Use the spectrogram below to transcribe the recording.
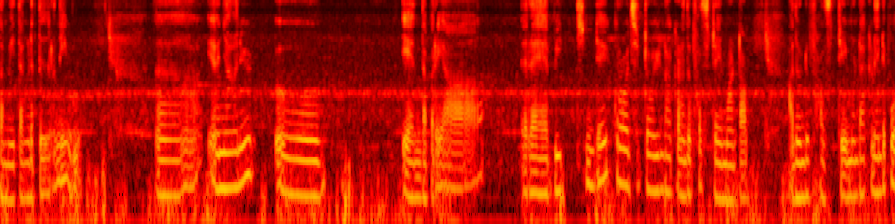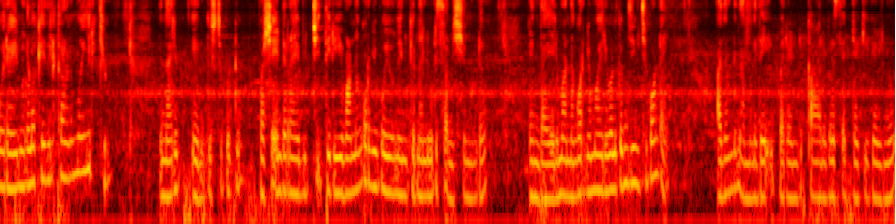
സമയത്ത് അങ്ങോട്ട് തീർന്നേ ഉള്ളൂ. ഞാൻ എന്താ പറയുക റാബിറ്റിന്റെ ക്രോച്ചറ്റ് ടോയ് ഉണ്ടാക്കണത് ഫസ്റ്റ് ടൈം ആട്ടോ. അതുകൊണ്ട് ഫസ്റ്റ് ടൈം ഉണ്ടാക്കണതിന്റെ പോരായ്മകളൊക്കെ ഇതിൽ കാണുമായിരിക്കും. എന്നാലും എനിക്കിഷ്ടപ്പെട്ടു. പക്ഷേ എന്റെ റാബിറ്റ് ഇത്തിരി വണ്ണം കുറഞ്ഞു പോയോ എന്ന് എനിക്ക് നല്ലൊരു സംശയമുണ്ട്. എന്തായാലും വണ്ണം കുറഞ്ഞ മയിലുകൾക്കും ജീവിച്ചു പോണ്ടേ? അതുകൊണ്ട് നമ്മളിത് ഇപ്പോൾ രണ്ട് കാലുകൾ സെറ്റാക്കി കഴിഞ്ഞു.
